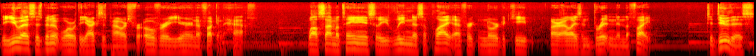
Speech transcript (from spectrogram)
The US has been at war with the Axis powers for over a year and a fucking half, while simultaneously leading a supply effort in order to keep our allies in Britain in the fight. To do this,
